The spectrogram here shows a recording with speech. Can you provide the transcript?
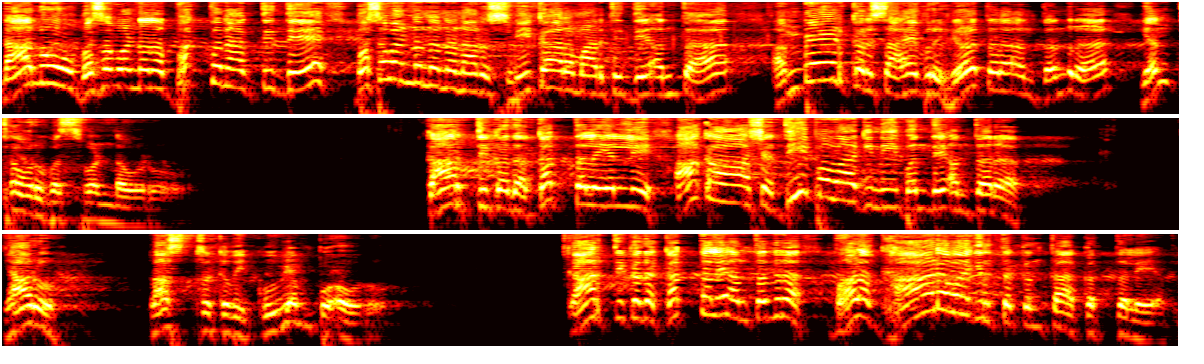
ನಾನು ಬಸವಣ್ಣನ ಭಕ್ತನಾಗ್ತಿದ್ದೆ, ಬಸವಣ್ಣನನ್ನ ನಾನು ಸ್ವೀಕಾರ ಮಾಡ್ತಿದ್ದೆ ಅಂತ ಅಂಬೇಡ್ಕರ್ ಸಾಹೇಬರು ಹೇಳ್ತಾರ ಅಂತಂದ್ರ ಎಂಥವರು ಬಸವಣ್ಣವರು? ಕಾರ್ತಿಕದ ಕತ್ತಲೆಯಲ್ಲಿ ಆಕಾಶ ದೀಪವಾಗಿ ನೀ ಬಂದೆ ಅಂತಾರ. ಯಾರು? ರಾಷ್ಟ್ರಕವಿ ಕುವೆಂಪು ಅವರು. ಕಾರ್ತಿಕದ ಕತ್ತಲೆ ಅಂತಂದ್ರ ಬಹಳ ಗಾಢವಾಗಿರ್ತಕ್ಕಂಥ ಕತ್ತಲೆ ಅದು.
